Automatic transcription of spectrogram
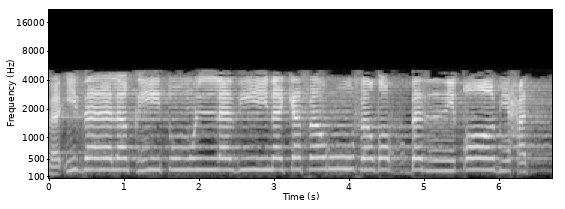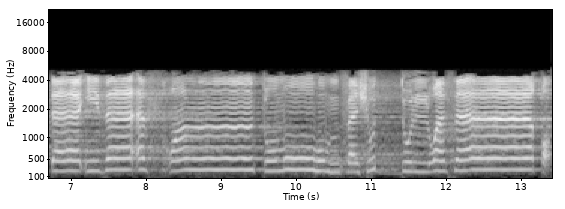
فإذا لقيتم الذين كفروا فضرب الرقاب حتى إذا أثخنتموهم فشدوا الوثاق.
